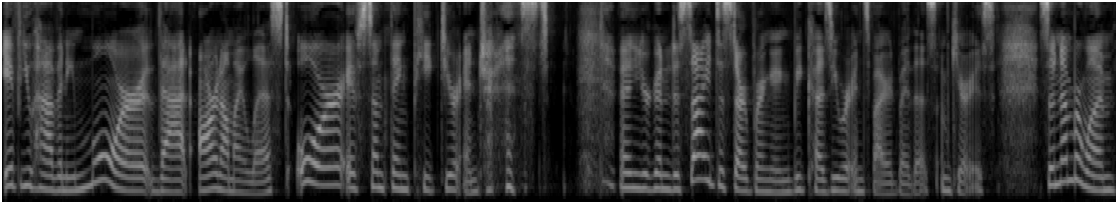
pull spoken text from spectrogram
If you have any more that aren't on my list, or if something piqued your interest. and you're going to decide to start bringing because you were inspired by this. I'm curious. So, number one,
